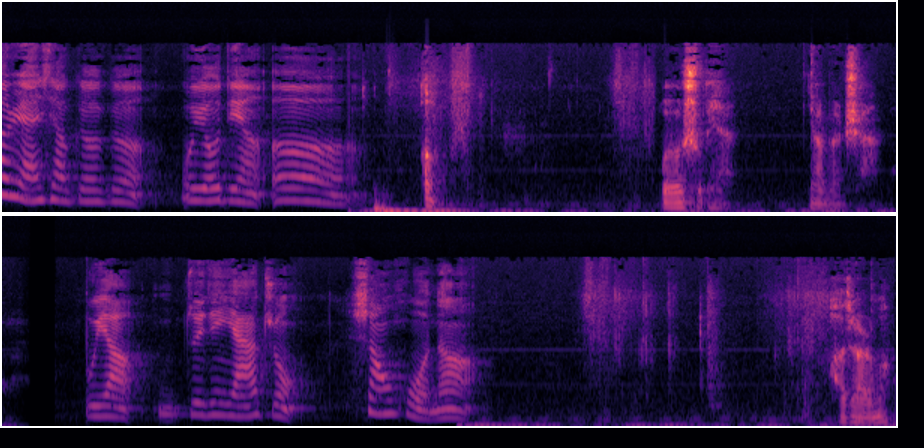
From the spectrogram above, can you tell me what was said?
浩然小哥哥，我有点饿。哦，我有薯片，你要不要吃啊？不要，最近牙肿，上火呢。好点了吗？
